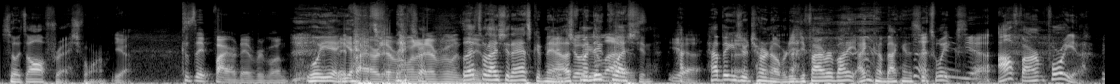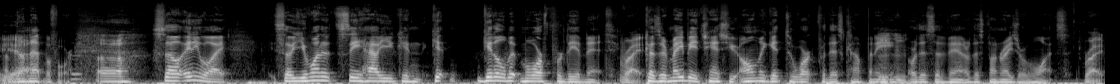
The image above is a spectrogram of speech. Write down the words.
So it's all fresh for them. Yeah. Because they fired everyone. Well, yeah, they yeah. fired that's everyone, right. and everyone's Well, that's new. what I should ask him now. Enjoy that's my new lives. question. Yeah. How, big is your turnover? Did you fire everybody? I can come back in six weeks. Yeah. I'll fire them for you. I've Yeah. done that before. Uh, So anyway, so you want to see how you can get get a little bit more for the event, Right. Mm-hmm. Because there may be a chance you only get to work for this company or this event or this fundraiser once. right.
